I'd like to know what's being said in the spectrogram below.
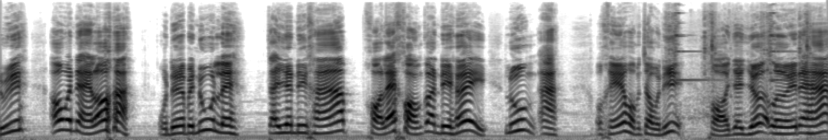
ดูดิ เอาไปไหนแล้วอะโอ้เดินไปนู่นเลย ใจเย็นดีครับ ขอแลกของก่อนดิเฮ้ยลุงอะโอเค ผมจะวันนี้ขอเยอะๆเลยนะฮะ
